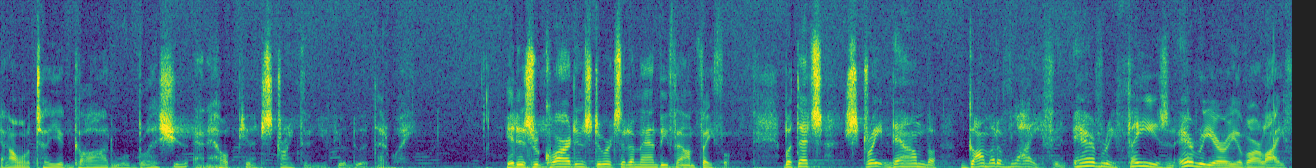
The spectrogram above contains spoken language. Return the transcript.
And I want to tell you, God will bless you and help you and strengthen you if you'll do it that way. It is required in stewards that a man be found faithful. But that's straight down the gamut of life in every phase in every area of our life.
